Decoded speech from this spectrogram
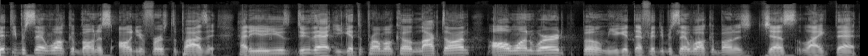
50% welcome bonus on your first deposit. How do you use do that? You get the promo code locked on, all one word, boom, you get that 50% welcome bonus just like that.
